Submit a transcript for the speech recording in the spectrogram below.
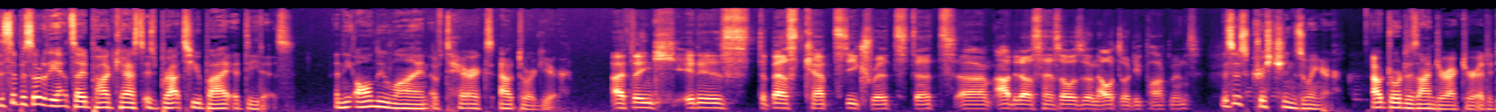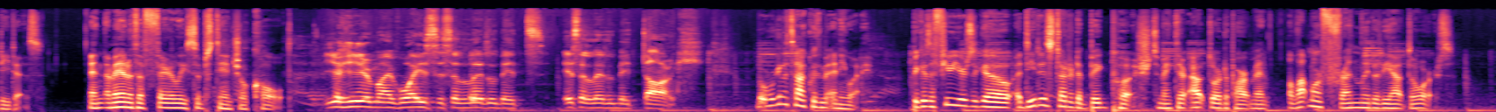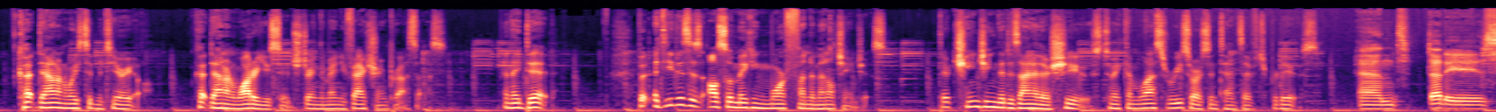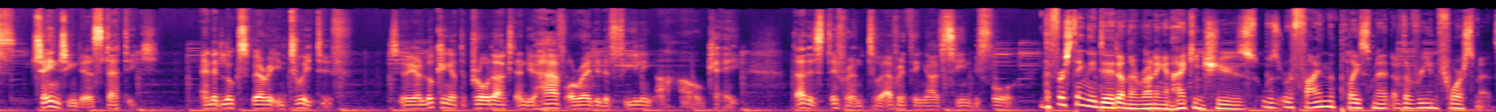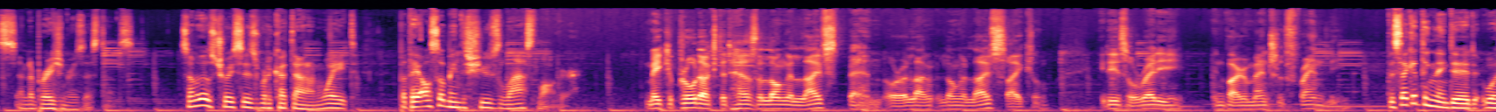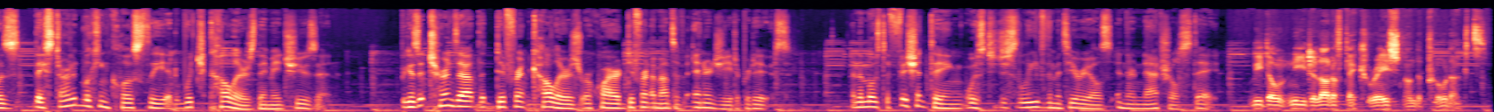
This episode of the Outside Podcast is brought to you by Adidas and the all new line of Terrex outdoor gear. I think it is the best kept secret that um, Adidas has also an outdoor department. This is Christian Zwinger, outdoor design director at Adidas, and a man with a fairly substantial cold. You hear my voice is a little bit is a little bit dark. But we're going to talk with him anyway, because a few years ago, Adidas started a big push to make their outdoor department a lot more friendly to the outdoors. Cut down on wasted material, cut down on water usage during the manufacturing process. And they did. But Adidas is also making more fundamental changes. They're changing the design of their shoes to make them less resource intensive to produce. And that is changing the aesthetic. And it looks very intuitive. So you're looking at the product and you have already the feeling, ah, okay, that is different to everything I've seen before. The first thing they did on their running and hiking shoes was refine the placement of the reinforcements and abrasion resistance. Some of those choices were to cut down on weight, but they also made the shoes last longer. Make a product that has a longer lifespan or a lo- longer life cycle. It is already environmental friendly. The second thing they did was they started looking closely at which colors they made shoes in because it turns out that different colors require different amounts of energy to produce. And the most efficient thing was to just leave the materials in their natural state. We don't need a lot of decoration on the products.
